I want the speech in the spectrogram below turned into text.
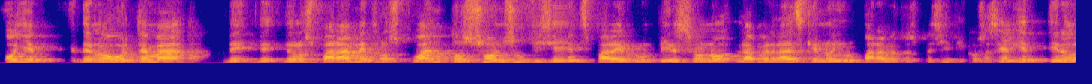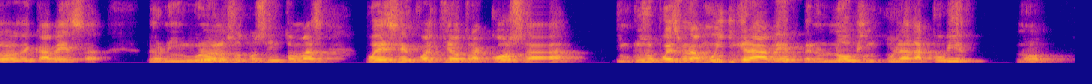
Oye, de nuevo, el tema de, de, los parámetros, ¿cuántos son suficientes para irrumpirse o no? La verdad es que no hay un parámetro específico. O sea, si alguien tiene dolor de cabeza, pero ninguno de los otros síntomas, puede ser cualquier otra cosa, incluso puede ser una muy grave, pero no vinculada a COVID, ¿no?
